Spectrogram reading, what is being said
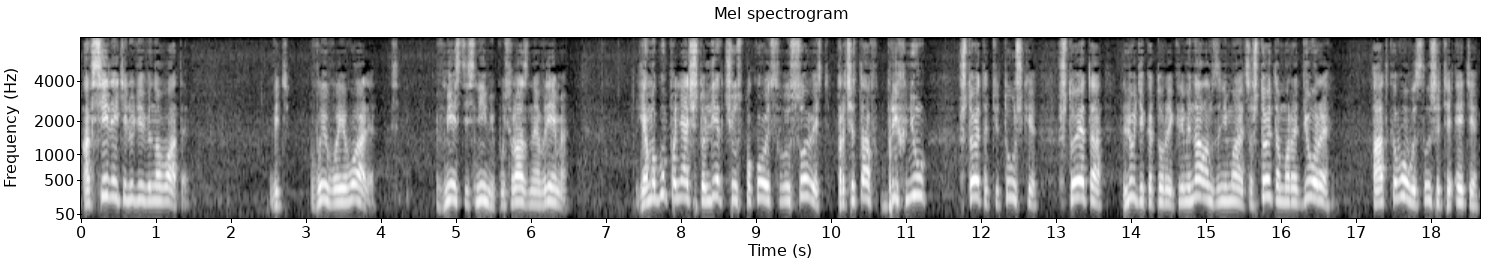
а все ли эти люди виноваты? Ведь вы воевали вместе с ними, пусть в разное время. Я могу понять, что легче успокоить свою совесть, прочитав брехню, что это тетушки, что это люди, которые криминалом занимаются, что это мародеры. А от кого вы слышите эти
